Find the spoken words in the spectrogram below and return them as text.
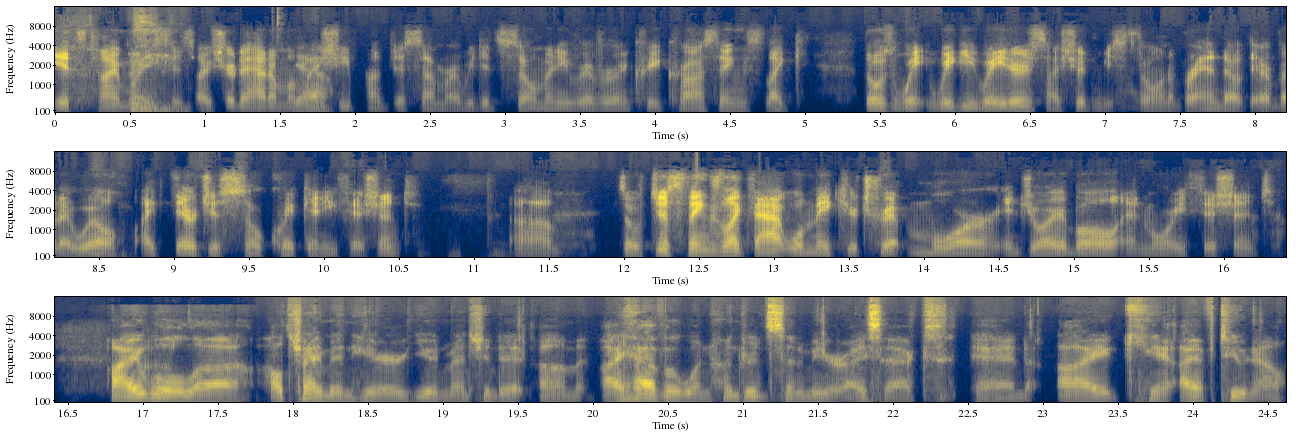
it's time wasted. So I should have had them on my sheep hunt this summer. We did so many river and creek crossings. Like those wi- wiggy waders, I shouldn't be throwing a brand out there, but I will. Like they're just so quick and efficient. Um, so just things like that will make your trip more enjoyable and more efficient. I Uh, will. Uh, I'll chime in here. You had mentioned it. Um, I have a 100 centimeter ice axe, and I can't. I have two now.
